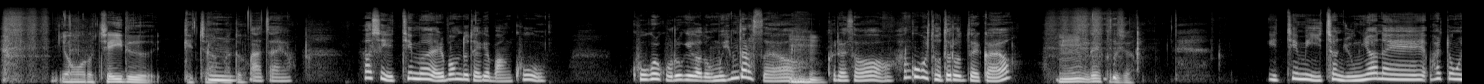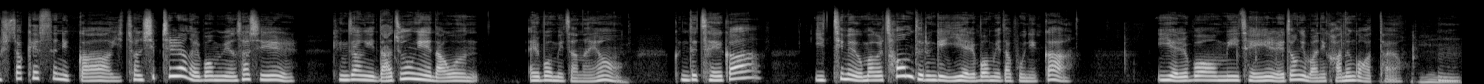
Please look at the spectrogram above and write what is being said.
영어로 제이드겠죠 음, 아마도 맞아요. 사실 이 팀은 앨범도 되게 많고 곡을 고르기가 너무 힘들었어요. 음. 그래서 한 곡을 더 들어도 될까요? 음 네 그러죠 이 팀이 2006년에 활동을 시작했으니까 2017년 앨범이면 사실 굉장히 나중에 나온 앨범이잖아요. 근데 제가 이 팀의 음악을 처음 들은 게 이 앨범이다 보니까 이 앨범이 제일 애정이 많이 가는 것 같아요. 음.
